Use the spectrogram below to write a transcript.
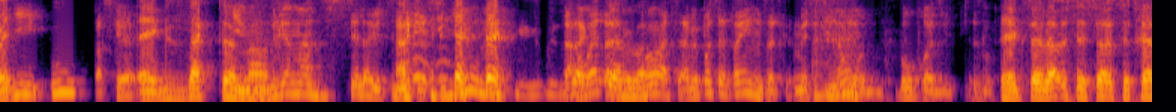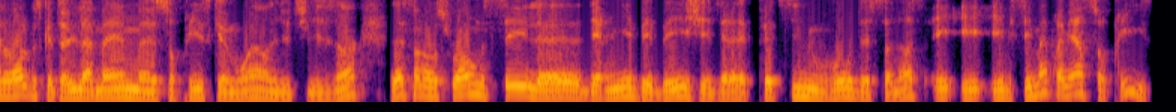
Oui. il est où? Parce que Exactement. il est vraiment difficile à utiliser. Il est où, mais la boîte, elle ne veut pas, s'éteindre. Mais sinon, beau produit. Let's go. Excellent, c'est ça. C'est très drôle parce que tu as eu la même euh, surprise que moi en l'utilisant. La Sonos Roam, c'est le dernier bébé, je dirais le petit nouveau de Sonos. Et, et, et c'est ma première surprise.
